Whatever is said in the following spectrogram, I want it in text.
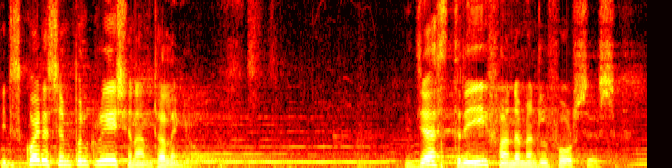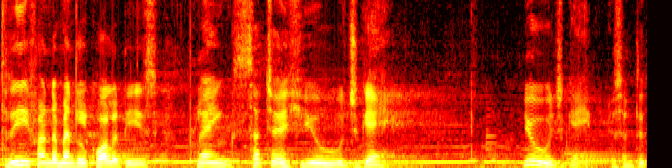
It is quite a simple creation, I'm telling you. Just three fundamental forces, three fundamental qualities playing such a huge game. Huge game, isn't it?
